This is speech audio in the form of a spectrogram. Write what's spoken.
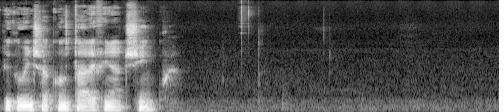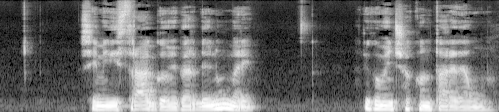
ricomincio a contare fino a 5 se mi distraggo e mi perdo i numeri ricomincio a contare da 1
